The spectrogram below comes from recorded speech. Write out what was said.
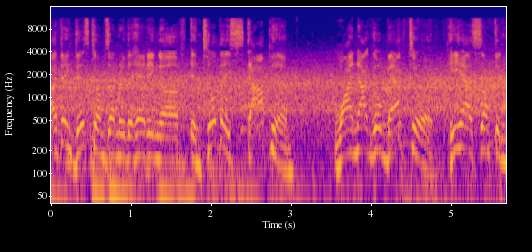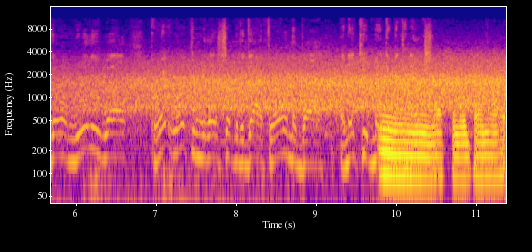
I think this comes under the heading of until they stop him, why not go back to it? He has something going really well. Great working relationship with the guy throwing the ball, and they keep making the Mm, connection. I should have done that.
